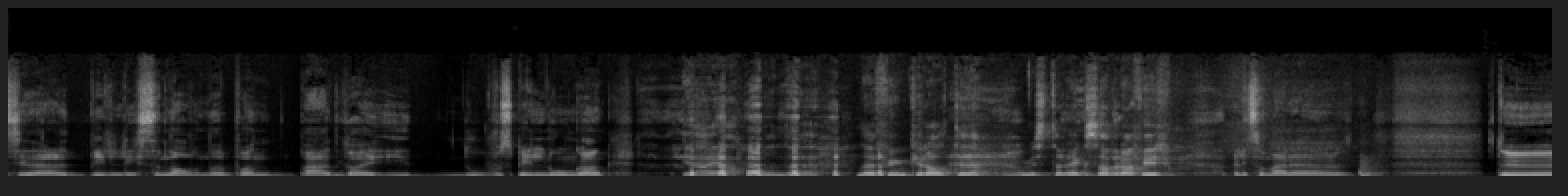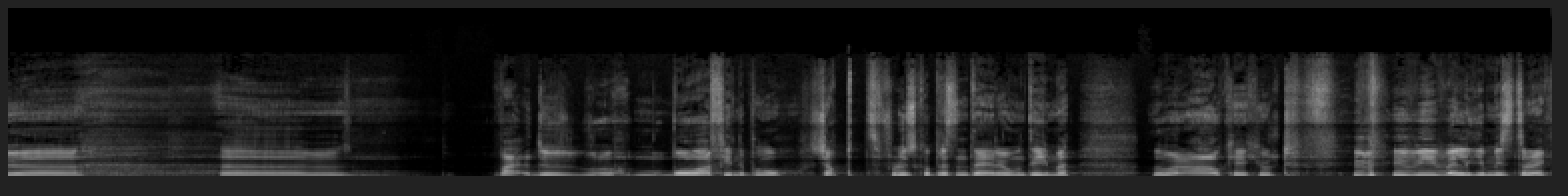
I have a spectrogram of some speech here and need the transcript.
si det er det billigste navnet på en bad guy i noe spill noen gang. Ja, ja. Men det, det funker alltid, det. Mr. X er bra fyr. Det er litt sånn derre Du uh, Du må bare finne på noe kjapt, for du skal presentere om en time. Så bare, ah, OK, kult. Vi velger Mr. X.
